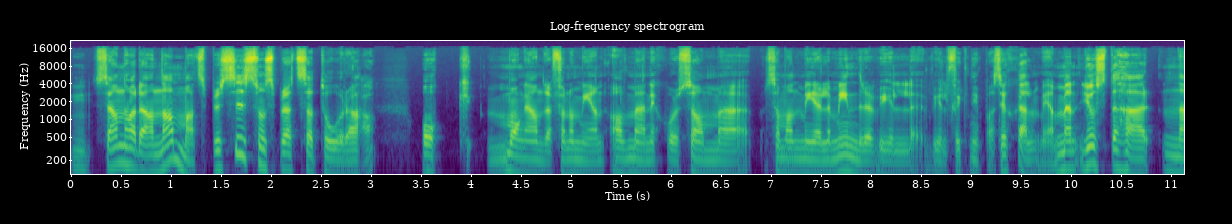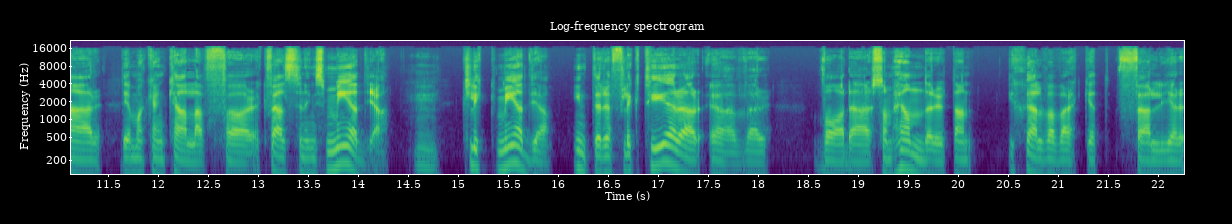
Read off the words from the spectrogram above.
Mm. Sen har det anammats, precis som sprezzatora och många andra fenomen av människor som, eh, som man mer eller mindre vill, vill förknippa sig själv med. Men just det här när det man kan kalla för kvällstidningsmedia, Mm. klickmedia, inte reflekterar över vad det är som händer utan i själva verket följer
